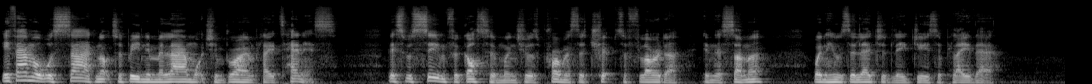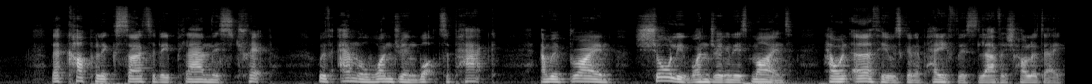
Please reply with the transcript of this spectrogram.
If Amel was sad not to have been in Milan watching Brian play tennis, this was soon forgotten when she was promised a trip to Florida in the summer when he was allegedly due to play there. The couple excitedly planned this trip, with Amel wondering what to pack, and with Brian surely wondering in his mind how on earth he was going to pay for this lavish holiday.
